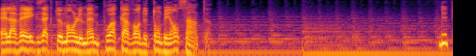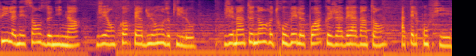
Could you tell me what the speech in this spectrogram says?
elle avait exactement le même poids qu'avant de tomber enceinte. Depuis la naissance de Nina, j'ai encore perdu 11 kilos. J'ai maintenant retrouvé le poids que j'avais à 20 ans, a-t-elle confié.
